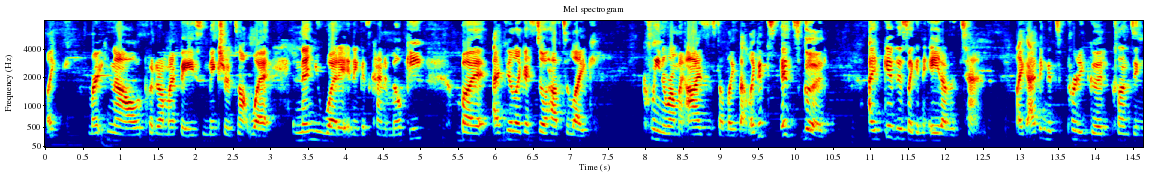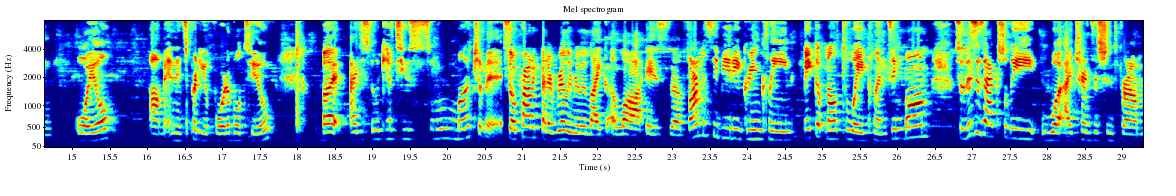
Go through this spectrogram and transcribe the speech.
like right now, put it on my face and make sure it's not wet. And then you wet it and it gets kind of milky. But I feel like I still have to like clean around my eyes and stuff like that. Like it's it's good. I'd give this like an 8 out of 10. Like I think it's pretty good cleansing oil. Um, and it's pretty affordable too but I just feel like you have to use so much of it. So a product that I really, really like a lot is the Farmacy Beauty Green Clean Makeup Melt Away Cleansing Balm. So this is actually what I transitioned from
